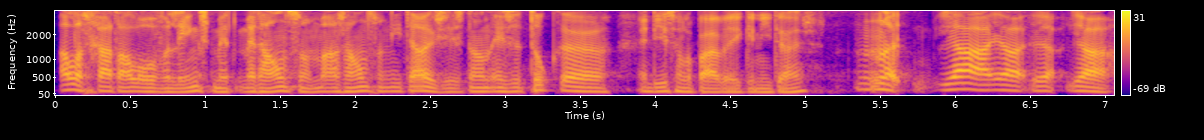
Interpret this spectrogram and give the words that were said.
Alles gaat al over links met, met Hansen, maar als Hansen niet thuis is, dan is het ook... eh, en die is al een paar weken niet thuis. nou, ja, ja, ja, ja,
